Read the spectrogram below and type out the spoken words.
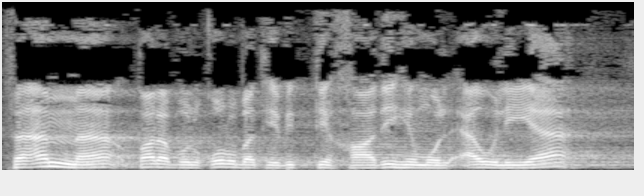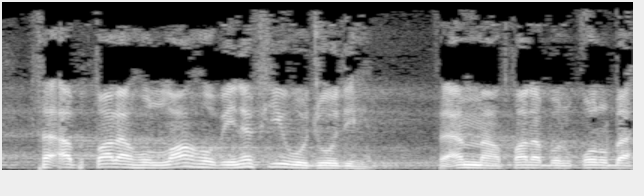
فأما طلب القربة باتخاذهم الأولياء فأبطله الله بنفي وجودهم. فأما طلب القربة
